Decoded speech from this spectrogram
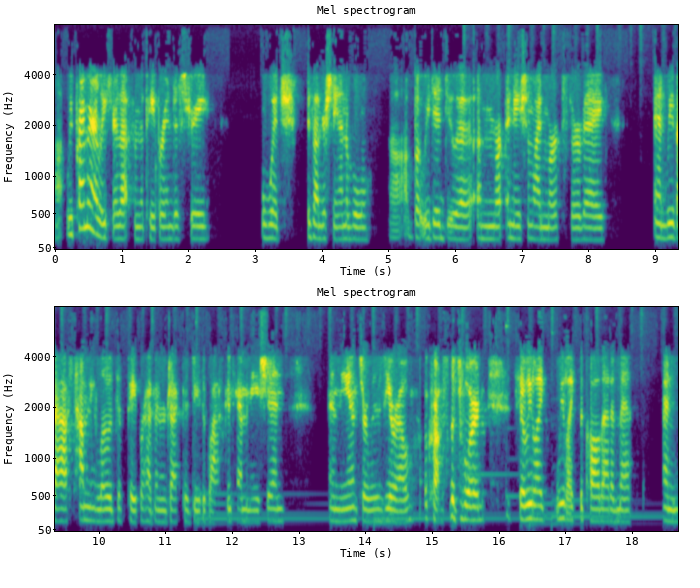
Uh, we primarily hear that from the paper industry, which is understandable. Uh, but we did do a, a, a nationwide MRF survey, and we've asked how many loads of paper have been rejected due to glass contamination, and the answer was zero across the board. So we like we like to call that a myth, and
